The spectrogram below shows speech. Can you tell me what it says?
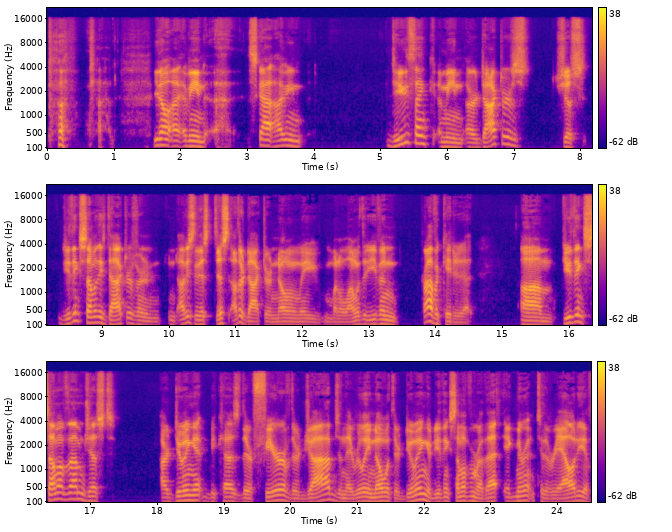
God, you know, I, I mean, Scott, I mean, do you think, I mean, are doctors just, do you think some of these doctors are obviously this, this other doctor knowingly went along with it, even provocated it. Um, do you think some of them just are doing it because they're fear of their jobs and they really know what they're doing, or do you think some of them are that ignorant to the reality of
